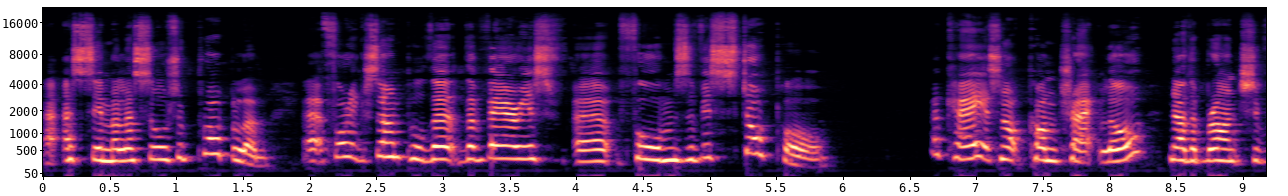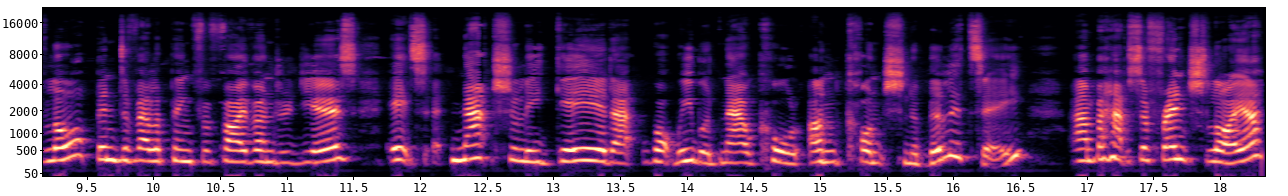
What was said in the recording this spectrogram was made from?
a, a similar sort of problem. Uh, for example, the the various uh, forms of estoppel. Okay, it's not contract law, another branch of law, been developing for 500 years. It's naturally geared at what we would now call unconscionability. And perhaps a French lawyer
